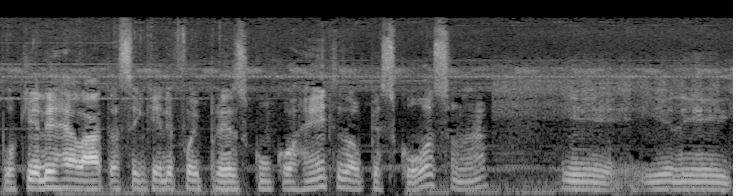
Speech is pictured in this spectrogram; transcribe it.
Porque ele relata assim que ele foi preso com correntes ao pescoço, né? E, e ele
